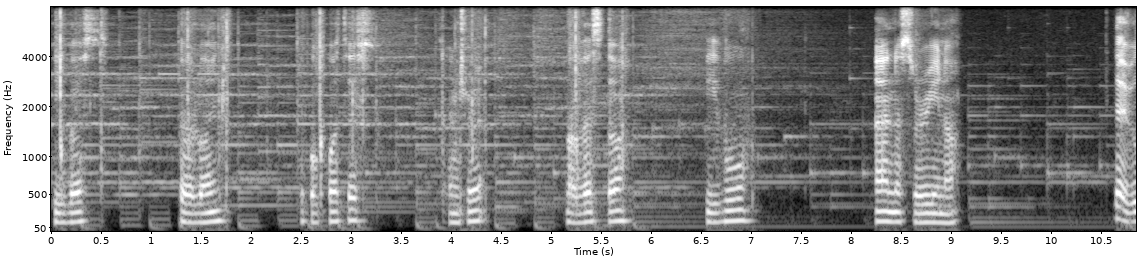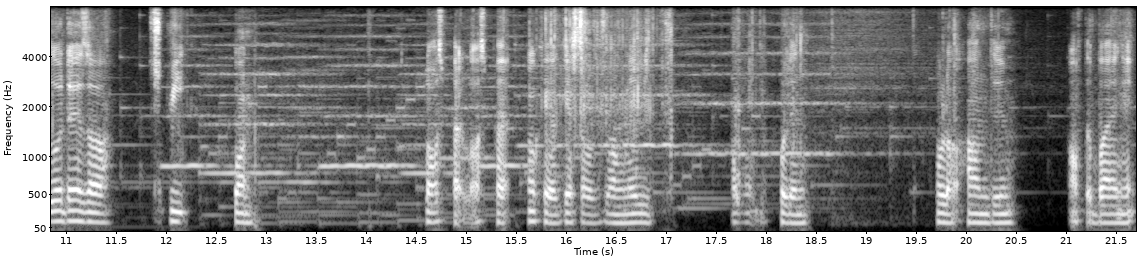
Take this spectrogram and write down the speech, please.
Phoebus, Purrloin, Hippopotamus, Sentret, Larvesta, Evil, and the Serena. There we go, there's our streak one. Lost pack, lost pack. Okay, I guess I was wrong. Maybe I won't be pulling a lot Houndoom after buying it.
